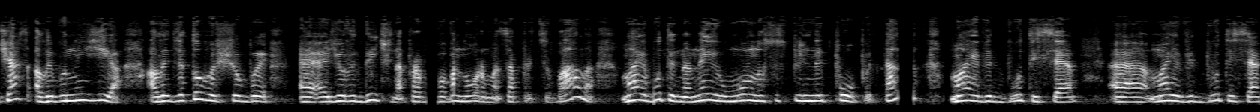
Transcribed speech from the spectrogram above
час, але вони є. Але для того, щоб юридична правова норма запрацювала, має бути на неї умовно суспільний попит. Так? Має відбутися, е, має відбутися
